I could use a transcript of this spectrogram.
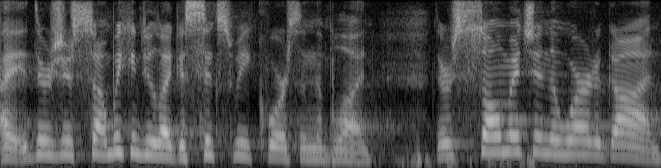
I, there's just so, we can do like a six week course in the blood. There's so much in the Word of God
